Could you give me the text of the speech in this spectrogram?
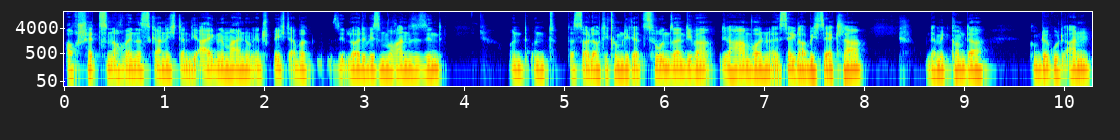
auch schätzen, auch wenn das gar nicht dann die eigene Meinung entspricht, aber die Leute wissen, woran sie sind. Und, und das soll auch die Kommunikation sein, die wir, die wir haben wollen. Das ist ja, glaube ich, sehr klar. Und damit kommt er, kommt er gut an.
